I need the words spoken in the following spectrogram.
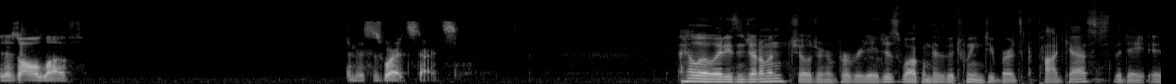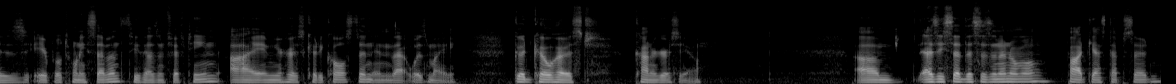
It is all love. And this is where it starts. Hello, ladies and gentlemen, children of appropriate ages. Welcome to the Between Two Birds podcast. The date is April 27th, 2015. I am your host, Cody Colston, and that was my good co host, Connor Garcia. Um, as he said, this isn't a normal podcast episode.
